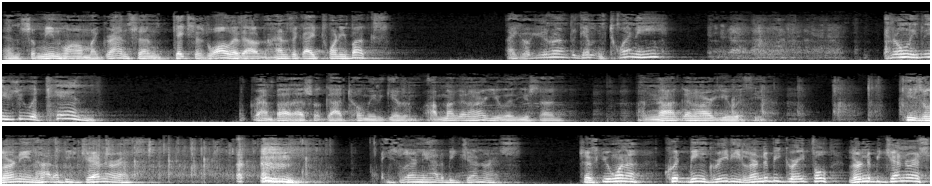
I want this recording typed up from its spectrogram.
And so meanwhile, my grandson takes his wallet out and hands the guy 20 bucks. I go, you don't have to give him 20. It only leaves you with 10. Grandpa, that's what God told me to give him. I'm not going to argue with you, son. I'm not going to argue with you. He's learning how to be generous. He's learning how to be generous. So if you want to quit being greedy, learn to be grateful, learn to be generous,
